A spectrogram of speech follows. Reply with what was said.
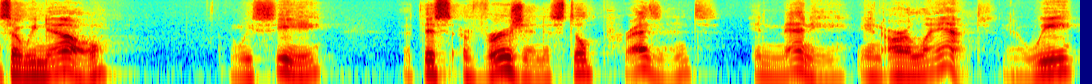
And so we know and we see that this aversion is still present in many in our land. You know, we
